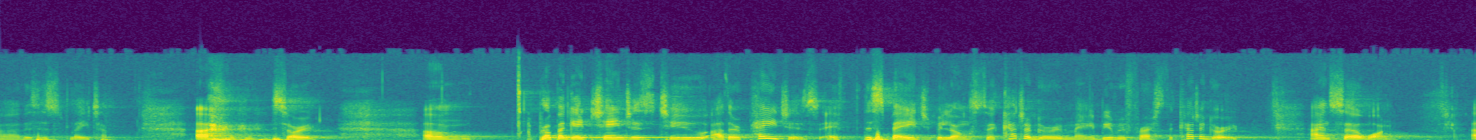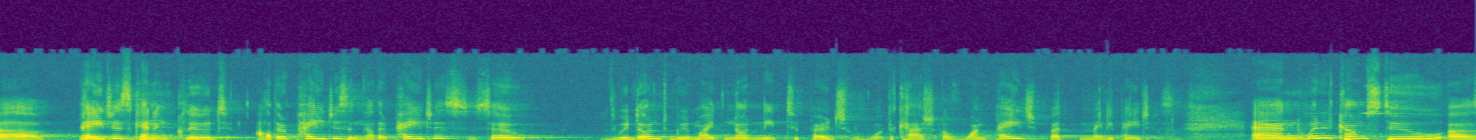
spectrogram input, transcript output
uh, this is later. Uh, sorry. Um, propagate changes to other pages. If this page belongs to a category, maybe refresh the category, and so on. Uh, pages can include other pages and other pages, so we, don't, we might not need to purge the cache of one page, but many pages. And when it comes to uh,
